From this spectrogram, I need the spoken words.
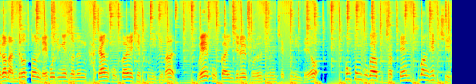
제가 만들었던 레고 중에서는 가장 고가의 제품이지만 왜 고가인지를 보여주는 제품인데요. 통풍구가 부착된 후방 해치,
